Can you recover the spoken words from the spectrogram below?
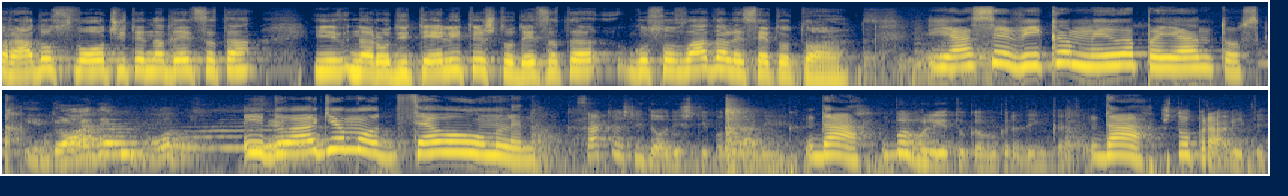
радост во очите на децата и на родителите што децата го совладале сето тоа. Јас се викам Мила Пајантовска. И доаѓам од И доаѓам од село Умлена. Сакаш ли да одиш ти во градинка? Да, Убаво ли е тука во градинката? да. Што правите?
